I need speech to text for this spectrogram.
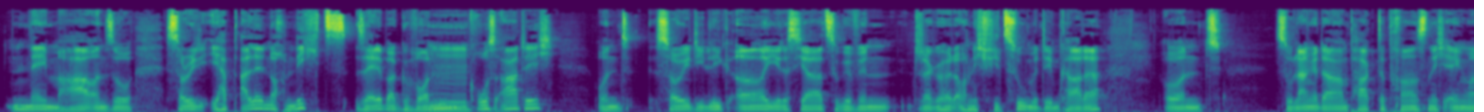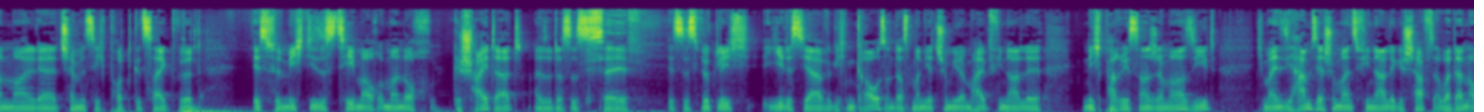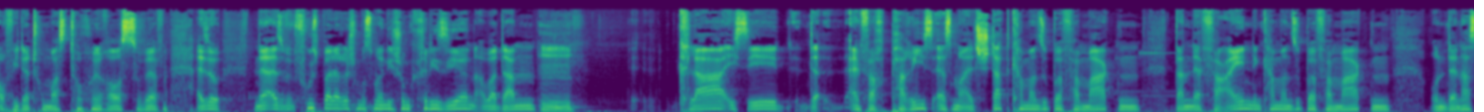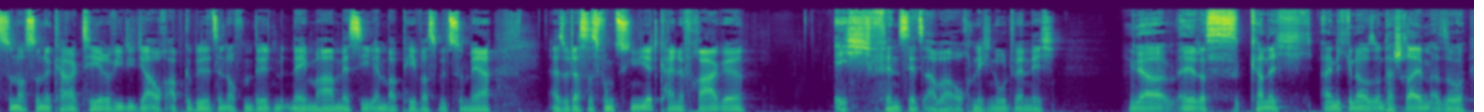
Neymar und so, sorry, ihr habt alle noch nichts selber gewonnen, mm. großartig. Und sorry, die Ligue 1 jedes Jahr zu gewinnen, da gehört auch nicht viel zu mit dem Kader. Und solange da am Parc de Prince nicht irgendwann mal der Champions League Pot gezeigt wird, ist für mich dieses Thema auch immer noch gescheitert. Also das ist safe. Es ist wirklich jedes Jahr wirklich ein Graus und dass man jetzt schon wieder im Halbfinale nicht Paris Saint-Germain sieht. Ich meine, sie haben es ja schon mal ins Finale geschafft, aber dann auch wieder Thomas Tuchel rauszuwerfen. Also, ne, also fußballerisch muss man die schon kritisieren, aber dann mhm klar, ich sehe einfach Paris erstmal als Stadt kann man super vermarkten, dann der Verein, den kann man super vermarkten und dann hast du noch so eine Charaktere, wie die da auch abgebildet sind auf dem Bild mit Neymar, Messi, Mbappé, was willst du mehr? Also, dass das funktioniert, keine Frage. Ich finde es jetzt aber auch nicht notwendig. Ja, ey, das kann ich eigentlich genauso unterschreiben. Also,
